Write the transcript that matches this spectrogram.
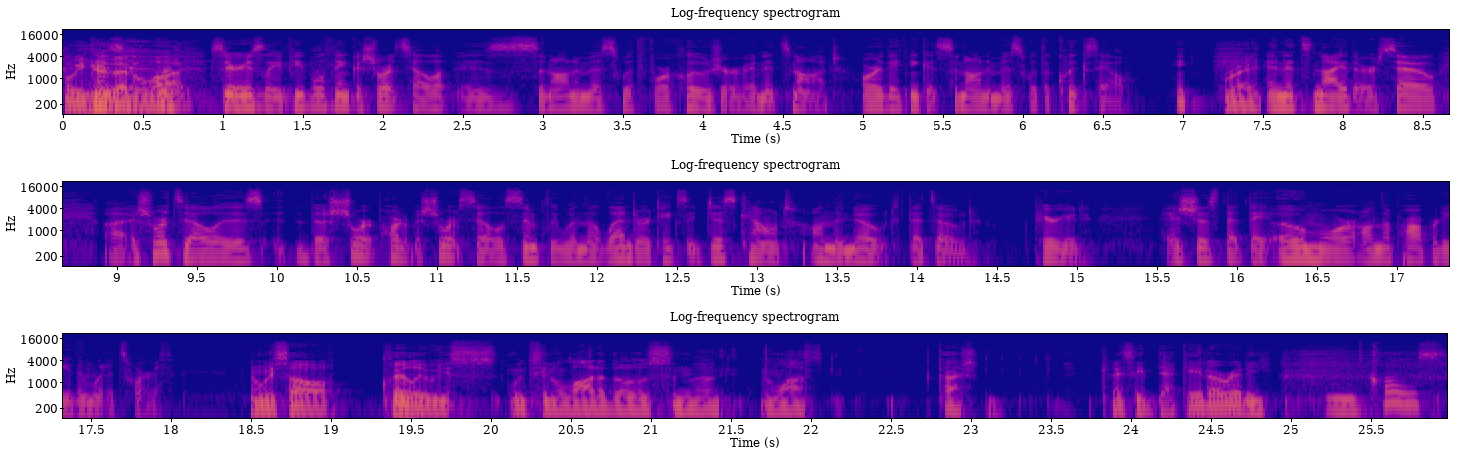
we hear that a lot. seriously, people think a short sale is synonymous with foreclosure, and it's not, or they think it's synonymous with a quick sale. Right. and it's neither. So, uh, a short sale is the short part of a short sale is simply when the lender takes a discount on the note that's owed. Period. It's just that they owe more on the property than what it's worth. And we saw clearly we we've seen a lot of those in the in the last gosh, can I say decade already? Close.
